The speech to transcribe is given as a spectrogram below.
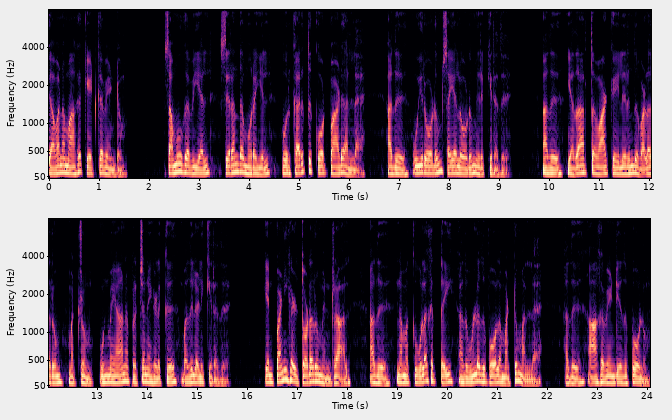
கவனமாக கேட்க வேண்டும். சமூகவியல் சிறந்த முறையில் ஒரு கருத்து கோட்பாடு அல்ல. அது உயிரோடும் செயலோடும் இருக்கிறது. அது யதார்த்த வாழ்க்கையிலிருந்து வளரும் மற்றும் உண்மையான பிரச்சனைகளுக்கு பதிலளிக்கிறது. என் பணிகள் தொடரும் என்றால் அது நமக்கு உலகத்தை அது உள்ளது போல மட்டும் அல்ல. அது ஆக வேண்டியது போலும்.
